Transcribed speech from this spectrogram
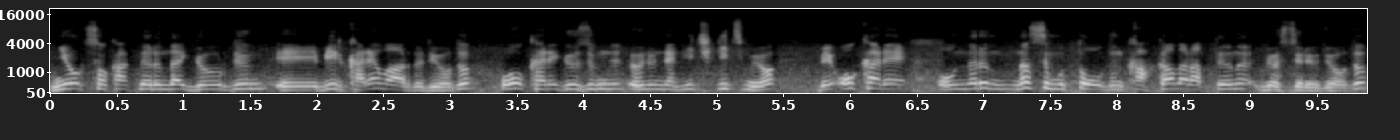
New York sokaklarında gördüğüm e, bir kare vardı diyordu. O kare gözümün önünden hiç gitmiyor ve o kare onların nasıl mutlu olduğunu, kahkahalar attığını gösteriyor diyordu.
